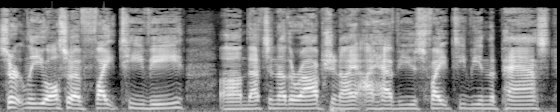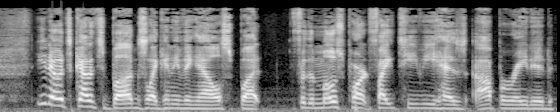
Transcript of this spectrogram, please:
Certainly, you also have FITE TV. Um, that's another option. I, I have used FITE TV in the past. You know, it's got its bugs like anything else, but for the most part, FITE TV has operated,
